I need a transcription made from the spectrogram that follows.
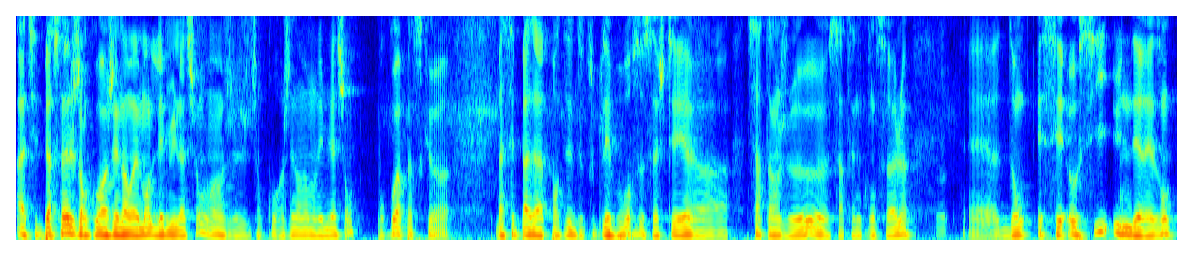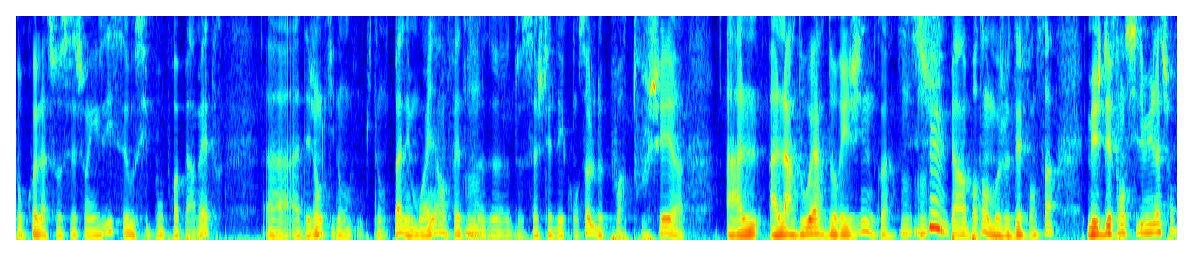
à titre personnel, j'encourage énormément de l'émulation. hein, je- j'encourage énormément l'émulation. Pourquoi? Parce que bah, c'est pas à portée de toutes les bourses s'acheter euh, certains jeux, euh, certaines consoles. Euh, donc, et c'est aussi une des raisons pourquoi l'association existe, c'est aussi pour pouvoir permettre euh, à des gens qui n'ont pas les moyens en fait Mm. de, de s'acheter des consoles, de pouvoir toucher euh, à, l'hardware d'origine. quoi. C'est Mm. super important. Moi, je défends ça. Mais je défends aussi l'émulation.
